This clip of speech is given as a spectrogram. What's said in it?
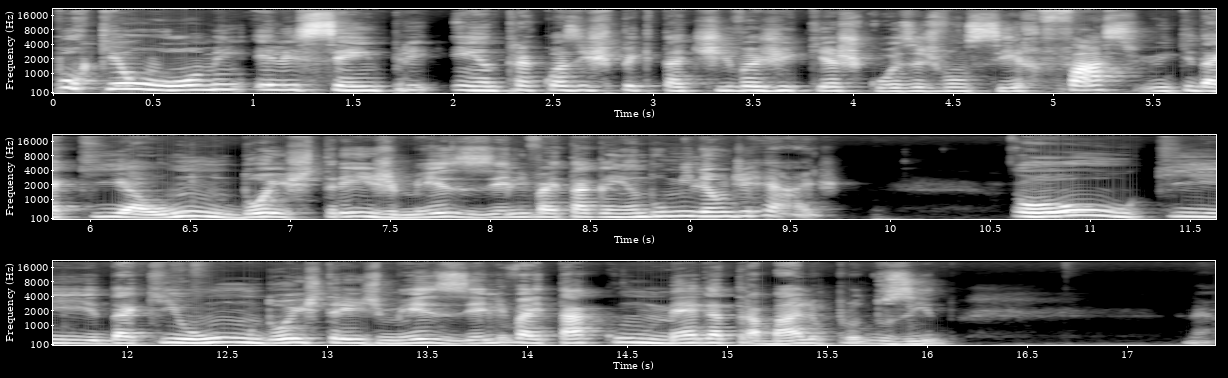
Porque o homem ele sempre entra com as expectativas de que as coisas vão ser fáceis e que daqui a um, dois, três meses ele vai estar tá ganhando um milhão de reais. Ou que daqui um, dois, três meses ele vai estar tá com um mega trabalho produzido. Né?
